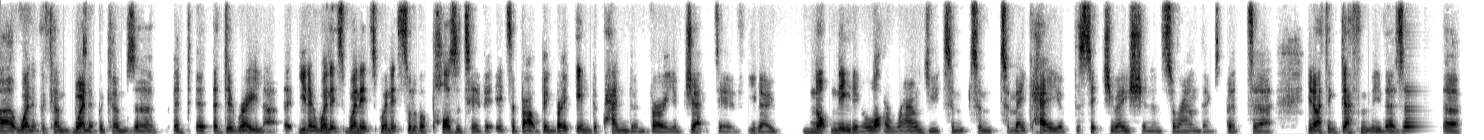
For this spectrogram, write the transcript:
uh, when it becomes when it becomes a, a, a, derailer, you know, when it's when it's when it's sort of a positive, it, it's about being very independent, very objective. You know, not needing a lot around you to to to make hay of the situation and surroundings. But uh, you know, I think definitely there's a, a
